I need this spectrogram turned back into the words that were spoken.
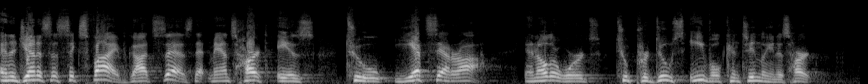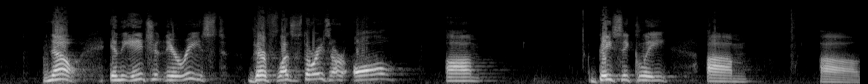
And in Genesis 6 5, God says that man's heart is to yetzerah. In other words, to produce evil continually in his heart. Now, in the ancient Near East, their flood stories are all um, basically, um, uh,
